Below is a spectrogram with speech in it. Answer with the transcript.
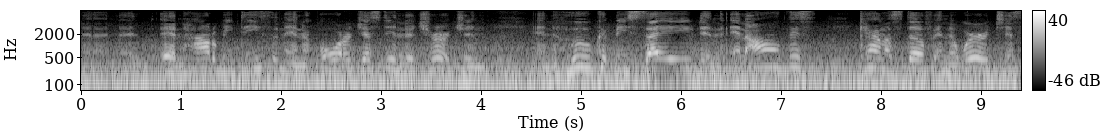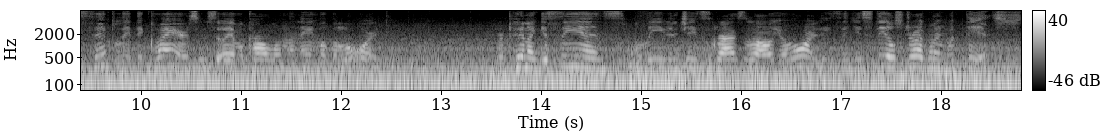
and and how to be decent and order just in the church and and who could be saved and and all this kind of stuff. And the word just simply declares whosoever call on the name of the lord repent of your sins believe in jesus christ with all your heart he said you're still struggling with this.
